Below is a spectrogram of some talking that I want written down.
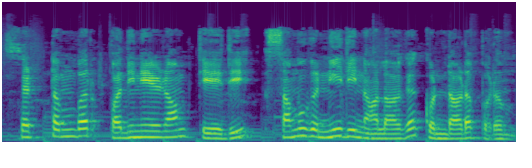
செப்டம்பர் பதினேழாம் தேதி சமூக நீதி நாளாக கொண்டாடப்படும்.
